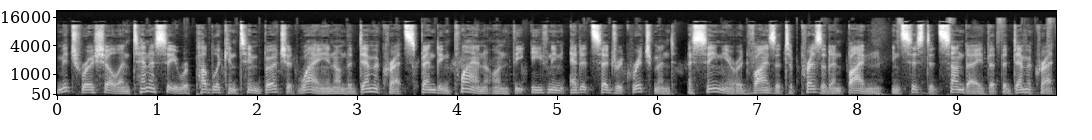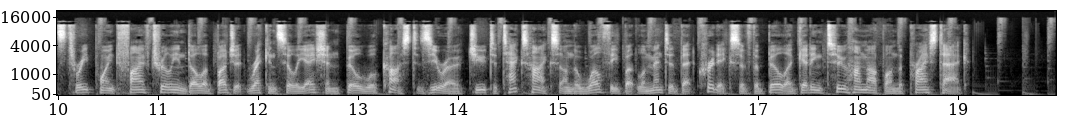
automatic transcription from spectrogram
Mitch Roschelle and Tennessee Republican Tim Burchett weigh in on the Democrats' spending plan on the evening edit. Cedric Richmond, a senior advisor to President Biden, insisted Sunday that the Democrats' $3.5 trillion budget reconciliation bill will cost zero due to tax hikes on the wealthy but lamented that critics of the bill are getting too hung up on the price tag.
